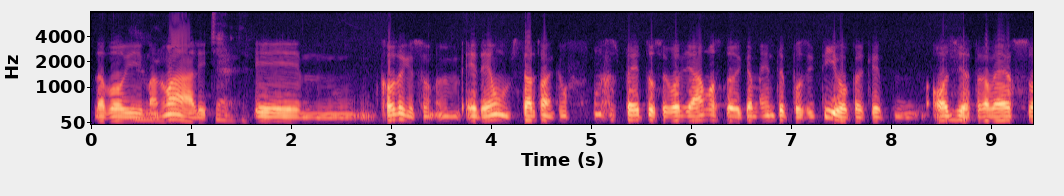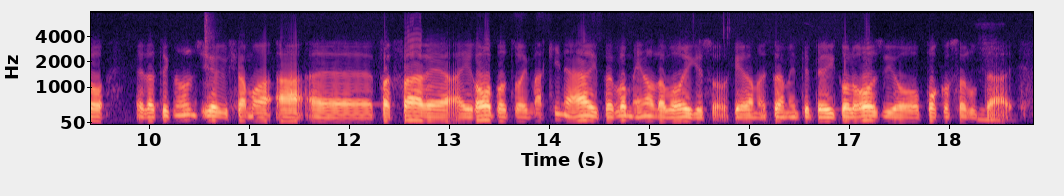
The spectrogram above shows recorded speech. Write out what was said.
lavori mm. manuali, certo. e, mh, sono, ed è un, stato anche un, un, aspetto, se vogliamo, storicamente positivo, perché mh, oggi mm. attraverso eh, la tecnologia riusciamo a, a eh, far fare ai robot o ai macchinari perlomeno lavori che, so, che erano estremamente pericolosi o poco salutari. Mm.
